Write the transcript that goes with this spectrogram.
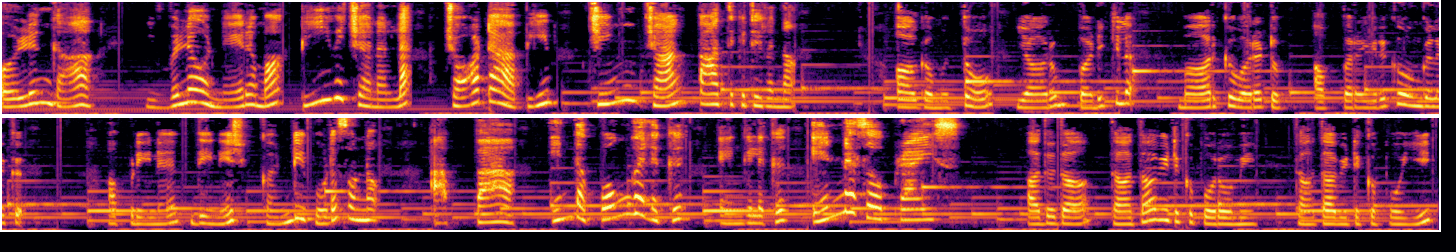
ஒழுங்கா இவ்வளோ நேரமா டிவி சேனல்ல சோட்டா பீம் சிங் சாங் பார்த்துக்கிட்டு இருந்தான் ஆக மொத்தம் யாரும் படிக்கல. மார்க் வரட்டும். அப்புறம் இருக்கு உங்களுக்கு. அப்படின்னு தினேஷ் கண்டிப்போட சொன்னான். அப்பா இந்த பொங்கலுக்கு எங்களுக்கு என்ன சர்ப்ரைஸ் அதுதான் தாத்தா வீட்டுக்கு போறோமே. தாத்தா வீட்டுக்கு போய்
